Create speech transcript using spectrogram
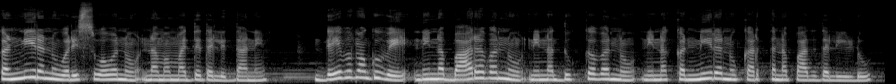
ಕಣ್ಣೀರನ್ನು ಒರೆಸುವವನು ನಮ್ಮ ಮಧ್ಯದಲ್ಲಿದ್ದಾನೆ. ದೇವಮಗುವೆ ನಿನ್ನ ಭಾರವನ್ನು, ನಿನ್ನ ದುಃಖವನ್ನು, ನಿನ್ನ ಕಣ್ಣೀರನ್ನು ಕರ್ತನ ಪಾದದಲ್ಲಿ ಇಡು.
